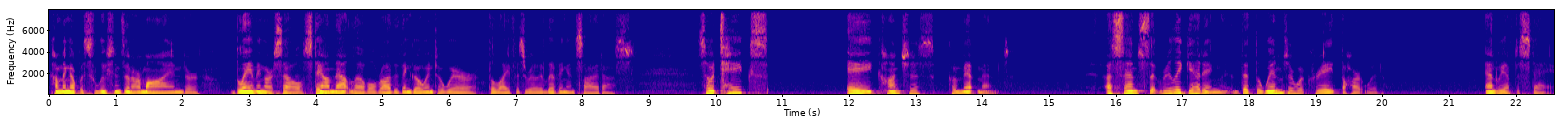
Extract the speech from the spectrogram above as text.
coming up with solutions in our mind or blaming ourselves, stay on that level rather than go into where the life is really living inside us. So it takes a conscious commitment, a sense that really getting that the winds are what create the heartwood, and we have to stay.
